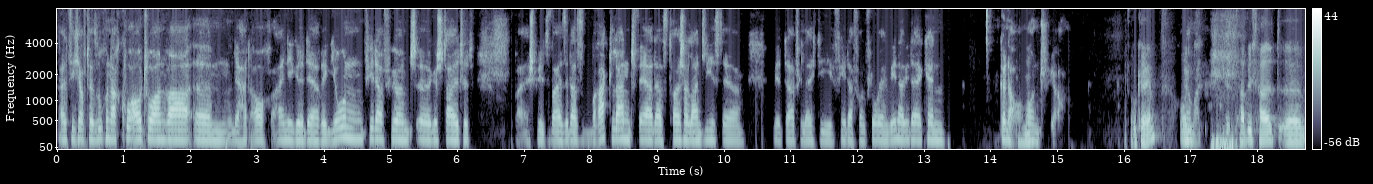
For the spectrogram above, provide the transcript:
als ich auf der Suche nach Co-Autoren war. Ähm, der hat auch einige der Regionen federführend äh, gestaltet. Beispielsweise das Brackland, wer das Täuscherland liest, der wird da vielleicht die Feder von Florian Wehner wiedererkennen. Genau, mhm. und ja. Okay, und ja, jetzt habe ich halt äh,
